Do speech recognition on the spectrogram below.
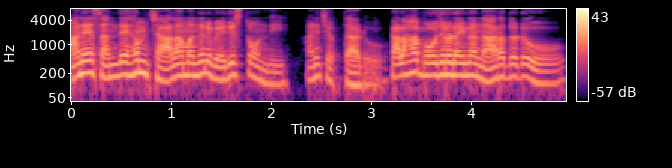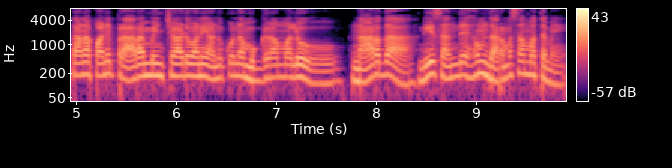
అనే సందేహం చాలా మందిని వేధిస్తోంది. అని చెప్తాడు. కలహ భోజనుడైన నారదుడు తన పని ప్రారంభించాడు అని అనుకున్న ముగ్గురమ్మలు నారద నీ సందేహం ధర్మసమ్మతమే.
